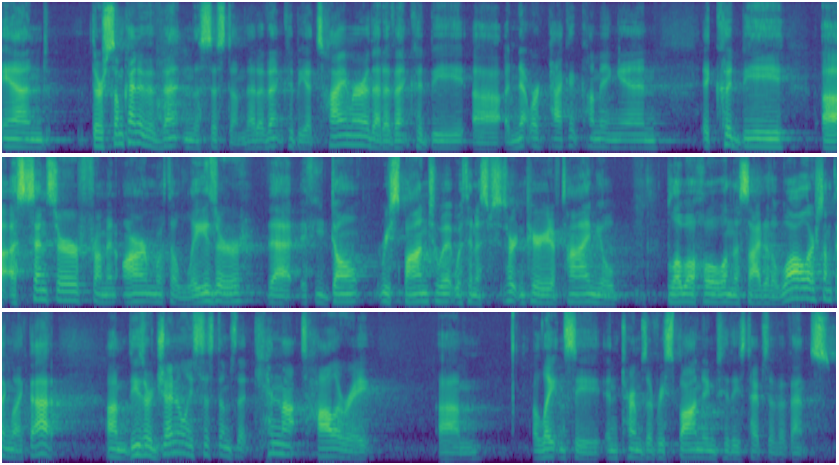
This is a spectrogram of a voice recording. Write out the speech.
and there's some kind of event in the system. That event could be a timer, that event could be uh, a network packet coming in, it could be uh, a sensor from an arm with a laser that if you don't respond to it within a certain period of time, you'll blow a hole in the side of the wall or something like that. Um, these are generally systems that cannot tolerate um, a latency in terms of responding to these types of events.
